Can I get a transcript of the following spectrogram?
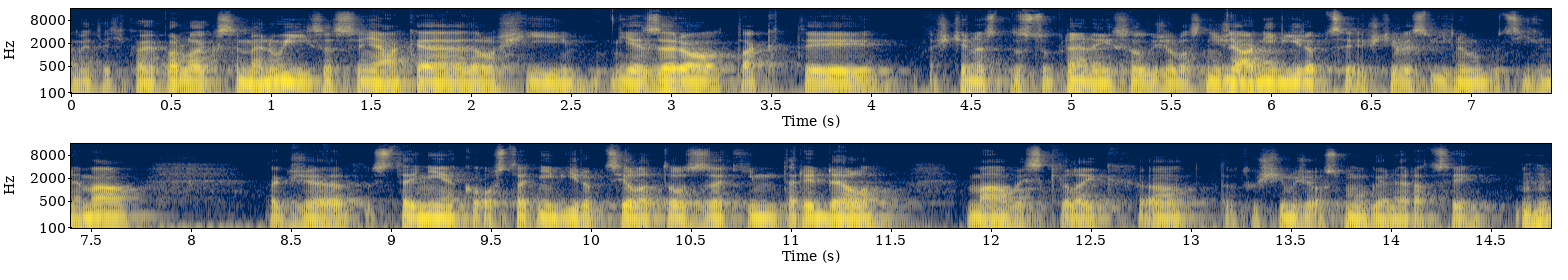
mi teďka vypadlo, jak se jmenují, zase nějaké další jezero, tak ty ještě dostupné nejsou, že vlastně žádný výrobci ještě ve svých notebookcích nemá, takže stejně jako ostatní výrobci letos zatím tady Dell má Whiskey Lake, to tuším, že osmou generaci mm-hmm.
